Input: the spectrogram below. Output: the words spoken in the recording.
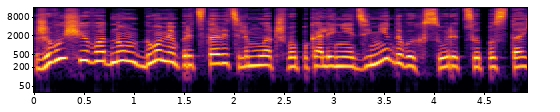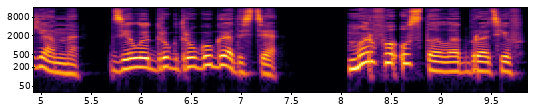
Живущие в одном доме представители младшего поколения Демидовых ссорятся постоянно, делают друг другу гадости. Марфа устала от братьев.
